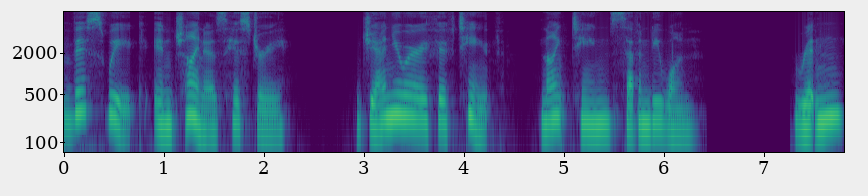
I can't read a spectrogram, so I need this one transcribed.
This week in China's history, January 15th, 1971. Written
